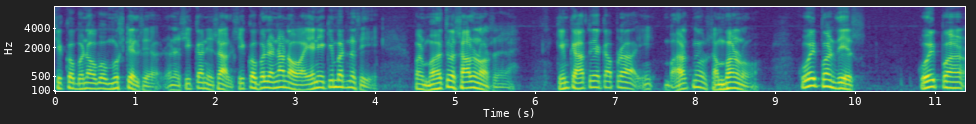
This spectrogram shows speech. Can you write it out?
સિક્કો બનાવવો બહુ મુશ્કેલ છે અને સિક્કાની સાલ, સિક્કો ભલે નાનો હોય, એની કિંમત નથી, પણ મહત્ત્વ સાલનો છે. કેમ કે આ તો એક આપણા ભારતનું સંભાળણું. કોઈ પણ દેશ, કોઈ પણ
